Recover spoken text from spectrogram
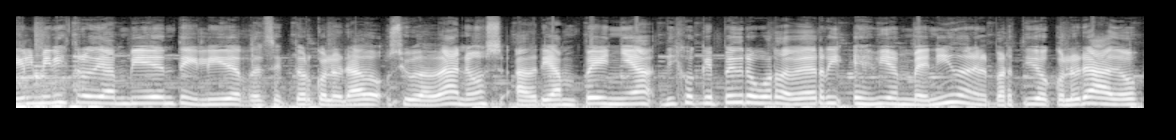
El ministro de Ambiente y líder del sector Colorado Ciudadanos, Adrián Peña, dijo que Pedro Bordaberry es bienvenido en el Partido Colorado,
